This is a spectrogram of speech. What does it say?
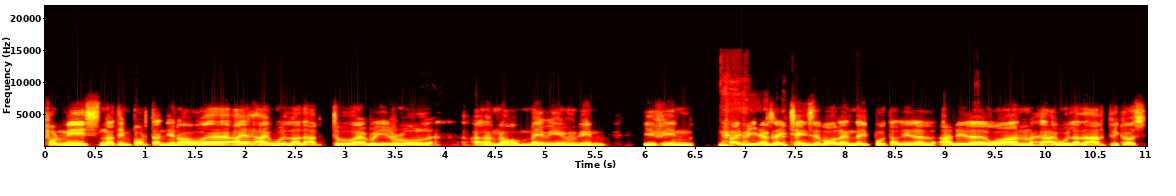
for me it's not important you know uh, I, I will adapt to every rule i don't know maybe in, if in five years they change the ball and they put a little a little one i will adapt because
